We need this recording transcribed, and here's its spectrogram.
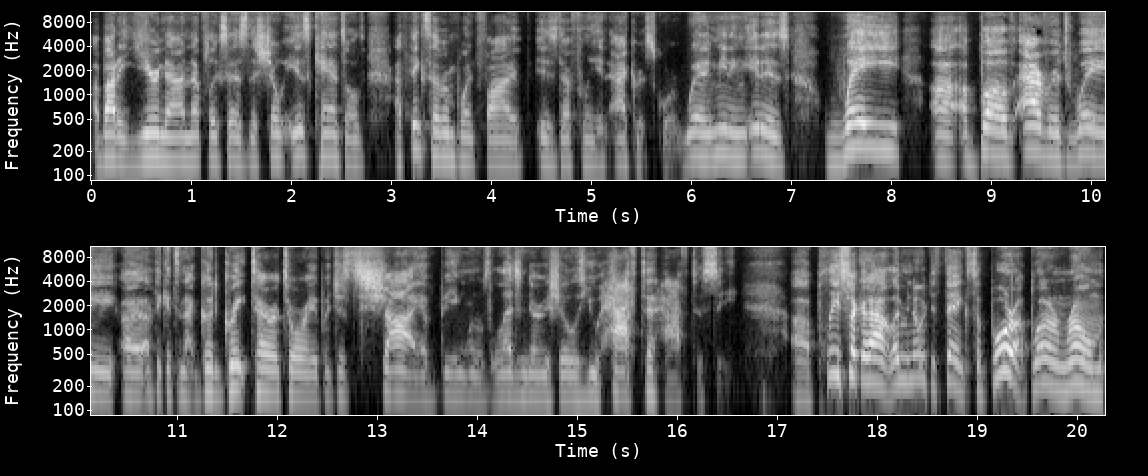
about a year now, Netflix says the show is canceled. I think seven point five is definitely an accurate score. Way meaning it is way uh, above average, way uh, I think it's in that good, great territory, but just shy of being one of those legendary shows you have to have to see. Uh, please check it out. Let me know what you think. Suburra, Blood on Rome,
